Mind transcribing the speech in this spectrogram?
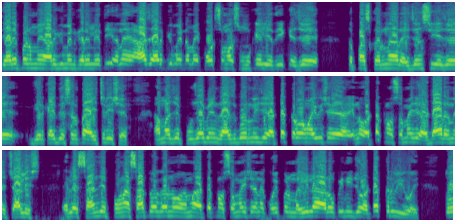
ત્યારે પણ મેં આર્ગ્યુમેન્ટ કરેલી હતી અને આ જ આર્ગ્યુમેન્ટ અમે કોર્ટ સમક્ષ મૂકેલી હતી કે જે તપાસ કરનાર એજન્સીએ જે ગેરકાયદેસરતા આચરી છે. આમાં જે પૂજાબેન રાજગોરની જે અટક કરવામાં આવી છે એનો અટકનો સમય છે અઢાર અને ચાલીસ. એટલે સાંજે પોણા સાત વાગ્યાનો એમાં અટકનો સમય છે અને કોઈ પણ મહિલા આરોપીની જો અટક કરવી હોય તો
